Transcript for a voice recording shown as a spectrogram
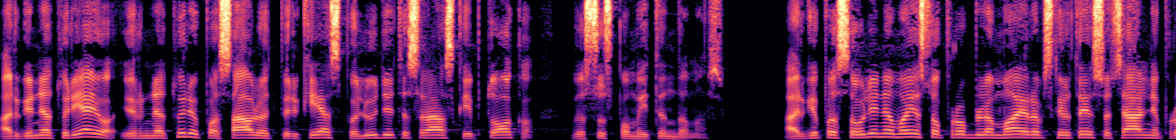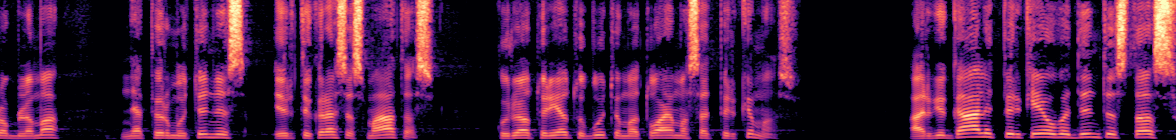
Argi neturėjo ir neturi pasaulio atpirkėjas paliudyti savęs kaip toko, visus pamaitindamas? Argi pasaulinė maisto problema ir apskritai socialinė problema ne pirmutinis ir tikrasis matas, kuriuo turėtų būti matuojamas atpirkimas? Argi gali pirkėjų vadintis tas,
